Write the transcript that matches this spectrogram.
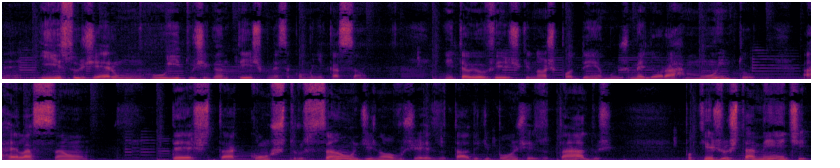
Né? E isso gera um ruído gigantesco nessa comunicação. Então eu vejo que nós podemos melhorar muito a relação desta construção de novos resultados, de bons resultados, porque justamente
